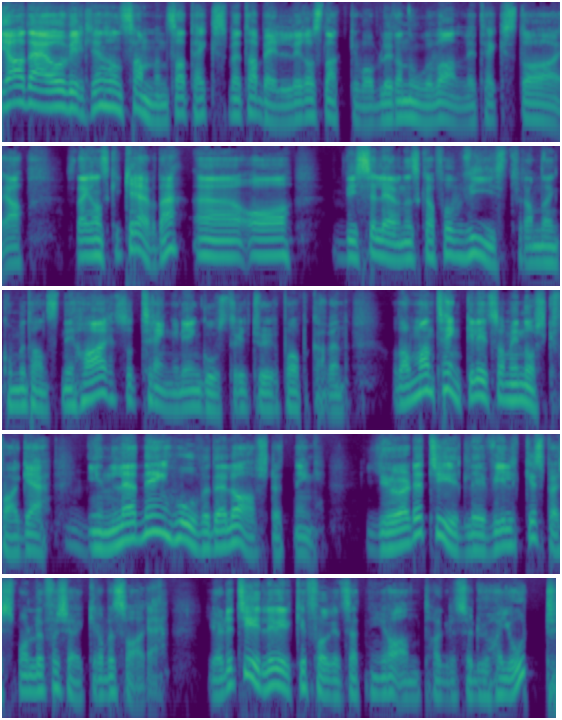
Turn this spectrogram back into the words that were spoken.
Ja, det er jo virkelig en sånn sammensatt tekst med tabeller og snakkevobler og noe vanlig tekst. Og, ja. Så det er ganske krevende. Eh, og hvis elevene skal få vist fram den kompetansen de har, så trenger de en god struktur på oppgaven. Og Da må man tenke litt som i norskfaget. Innledning, hoveddel og avslutning. Gjør det tydelig hvilke spørsmål du forsøker å besvare. Gjør det tydelig hvilke forutsetninger og antakelser du har gjort.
